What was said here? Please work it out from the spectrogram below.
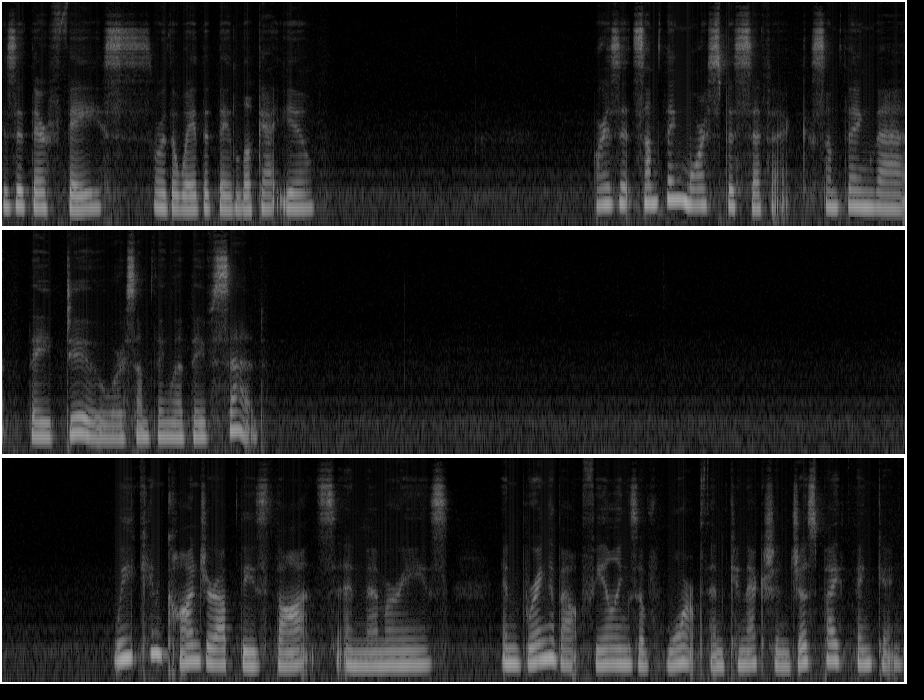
Is it their face or the way that they look at you? Or is it something more specific, something that they do or something that they've said? we can conjure up these thoughts and memories and bring about feelings of warmth and connection just by thinking.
